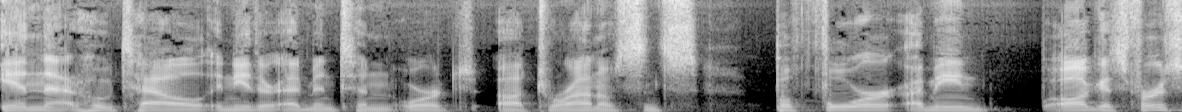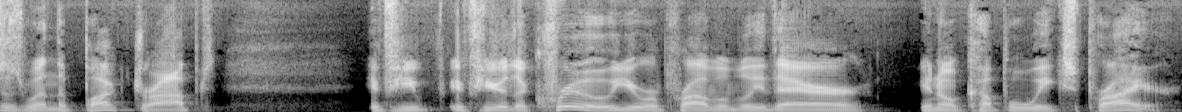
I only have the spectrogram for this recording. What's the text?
in that hotel in either Edmonton or uh, Toronto since before. I mean, August first is when the puck dropped. If you if you're the crew, you were probably there, you know, a couple weeks prior.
